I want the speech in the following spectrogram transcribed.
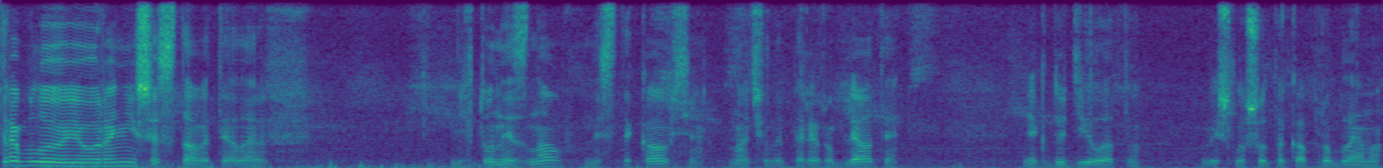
треба було його раніше ставити, але ніхто не знав, не стикався, почали переробляти. Як до діла, то вийшло, що така проблема.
